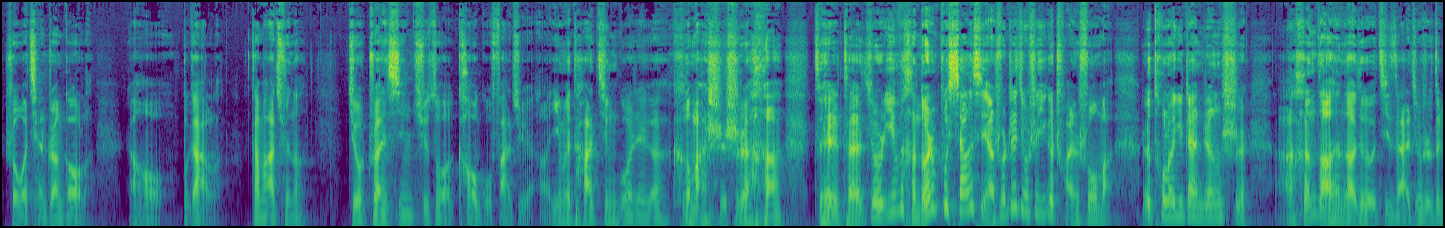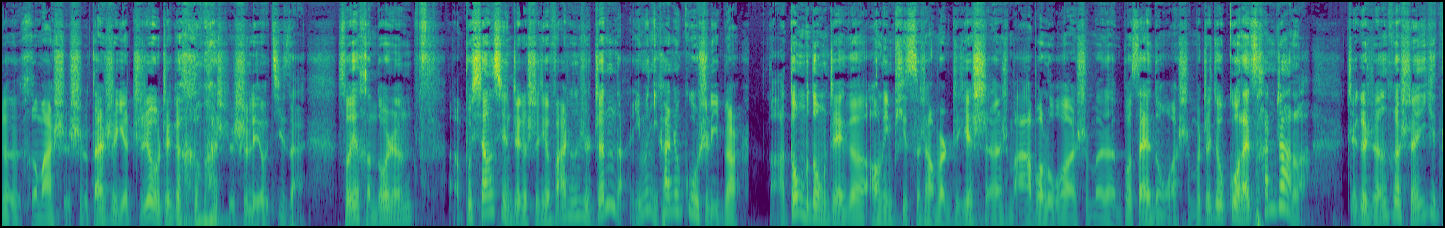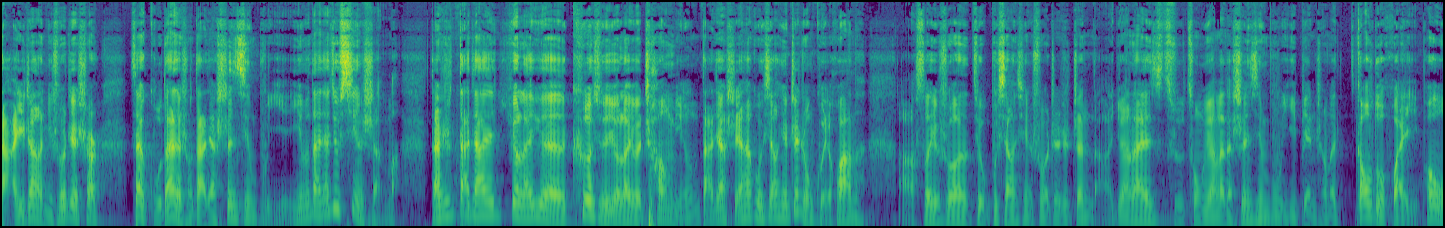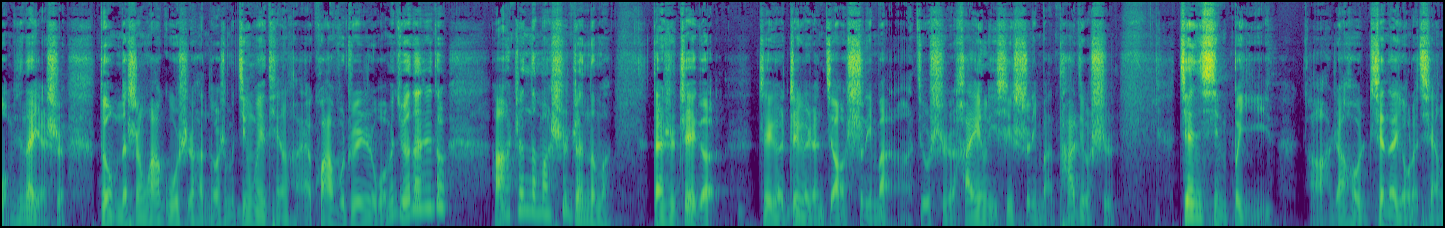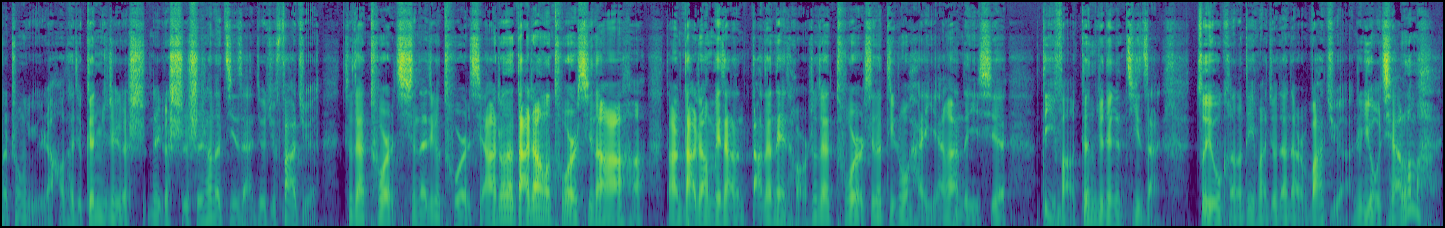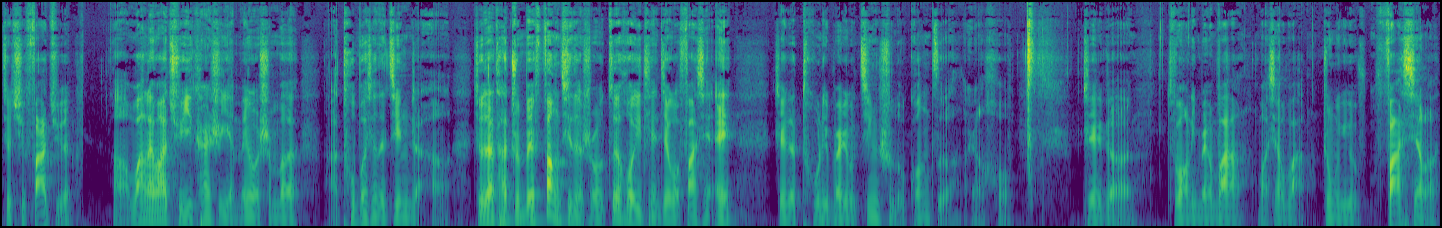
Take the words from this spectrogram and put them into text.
说我钱赚够了，然后不干了，干嘛去呢？就专心去做考古发掘啊，因为他经过这个荷马史诗啊，对他就是因为很多人不相信啊，说这就是一个传说嘛。这托洛伊战争是啊，很早很早就有记载，就是这个荷马史诗，但是也只有这个 荷马史诗里有记载，所以很多人啊不相信这个事情发生的是真的，因为你看这故事里边啊，动不动这个奥林匹斯上边这些神啊，什么阿波罗啊，什么波塞冬啊，什么这就过来参战了。这个人和神一打一仗，你说这事儿在古代的时候大家深信不疑，因为大家就信神嘛。但是大家越来越科学，越来越昌明，大家谁还会相信这种鬼话呢？啊，所以说就不相信说这是真的啊。原来是从原来的深信不疑变成了高度怀疑，包括我们现在也是对我们的神话故事很多什么精卫填海啊、夸父追日，我们觉得这都啊真的吗？是真的吗？但是这个这个这个人叫施里曼啊，就是海因里希·施里曼，他就是坚信不疑。啊，然后现在有了钱了，终于，然后他就根据这个史那个史诗上的记载，就去发掘，就在土耳其，现在这个土耳其啊，正在打仗的土耳其那儿啊，哈，当然打仗没打打在那头，就在土耳其的地中海沿岸的一些地方，根据那个记载，最有可能的地方就在那儿挖掘，就有钱了嘛，就去发掘，啊，挖来挖去，一开始也没有什么啊突破性的进展啊，就在他准备放弃的时候，最后一天，结果发现，哎，这个土里边有金属的光泽，然后这个。就往里面挖，往下挖，终于发现了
